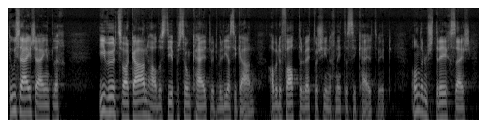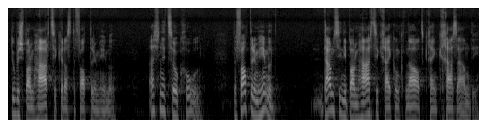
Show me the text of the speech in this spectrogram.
Du sagst eigentlich, ich würde zwar gerne haben, dass diese Person geheilt wird, weil ich sie gern, aber der Vater will wahrscheinlich nicht, dass sie geheilt wird. Unter dem Strich sagst du, bist barmherziger als der Vater im Himmel. Das ist nicht so cool. Der Vater im Himmel, dem seine Barmherzigkeit und Gnade kennt kein Ende.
